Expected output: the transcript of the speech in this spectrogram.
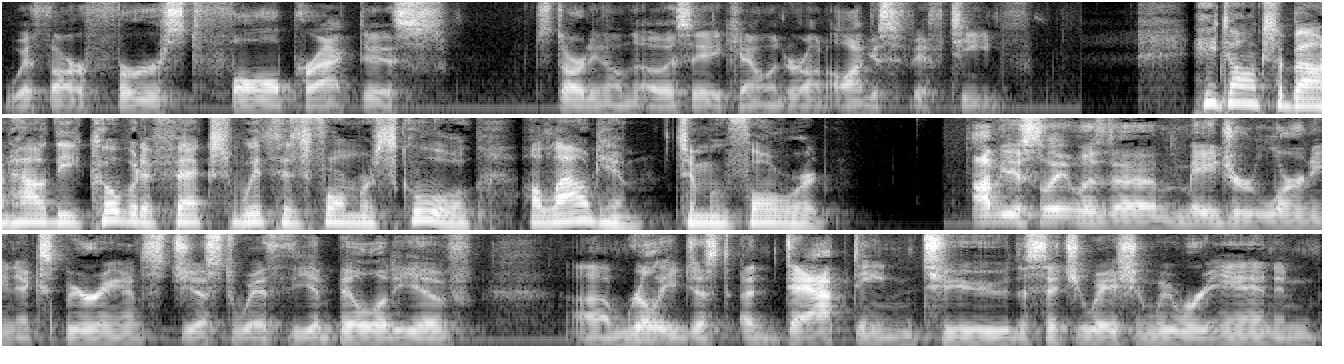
with our first fall practice starting on the OSA calendar on August 15th. He talks about how the COVID effects with his former school allowed him to move forward obviously it was a major learning experience just with the ability of um, really just adapting to the situation we were in and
